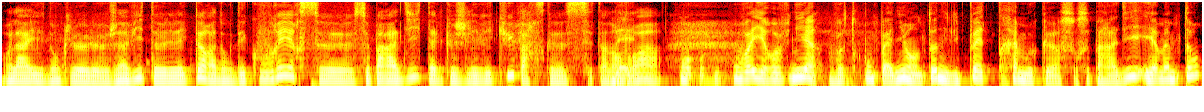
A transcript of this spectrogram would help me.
voilà, et donc le- le- j'invite les lecteurs à donc découvrir ce, ce paradis tel que je l'ai vécu parce que c'est un Mais- endroit. On, on va y revenir. Votre compagnon, Anton, il peut être très moqueur sur ce paradis. Et en même temps,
